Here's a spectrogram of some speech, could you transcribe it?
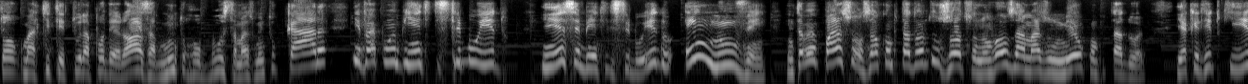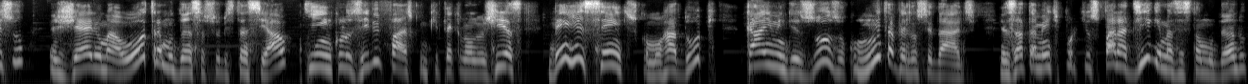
com uma arquitetura poderosa, muito robusta, mas muito cara, e vai para um ambiente distribuído e esse ambiente distribuído em nuvem. Então eu passo a usar o computador dos outros, eu não vou usar mais o meu computador. E acredito que isso gere uma outra mudança substancial, que inclusive faz com que tecnologias bem recentes, como o Hadoop, caiam em desuso com muita velocidade, exatamente porque os paradigmas estão mudando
